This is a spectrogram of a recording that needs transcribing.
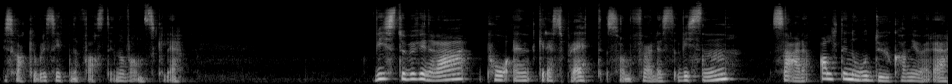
Vi skal ikke bli sittende fast i noe vanskelig. Hvis du befinner deg på en gressplett som føles vissen, så er det alltid noe du kan gjøre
